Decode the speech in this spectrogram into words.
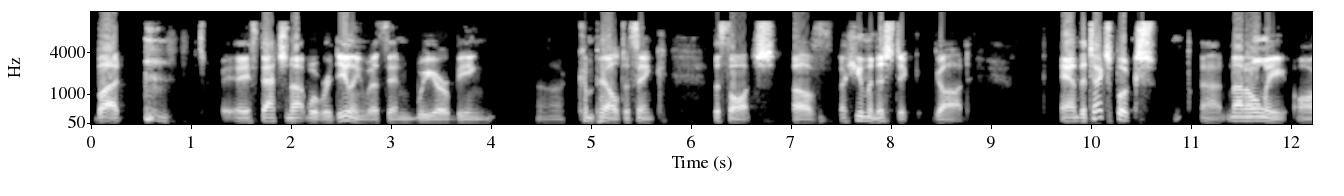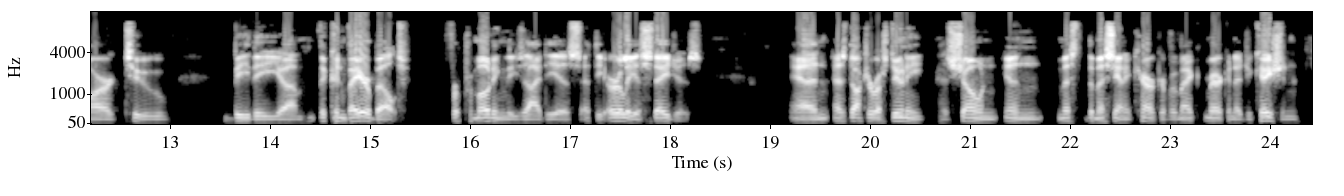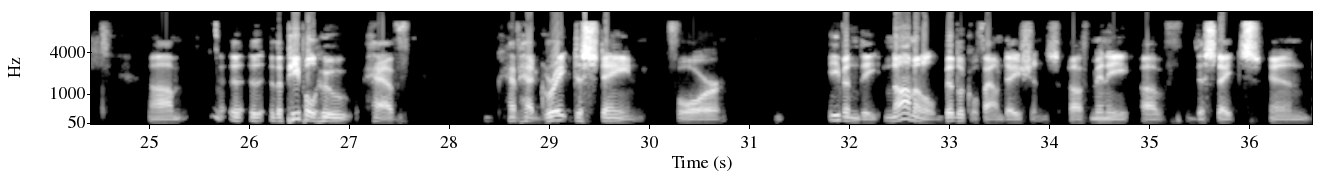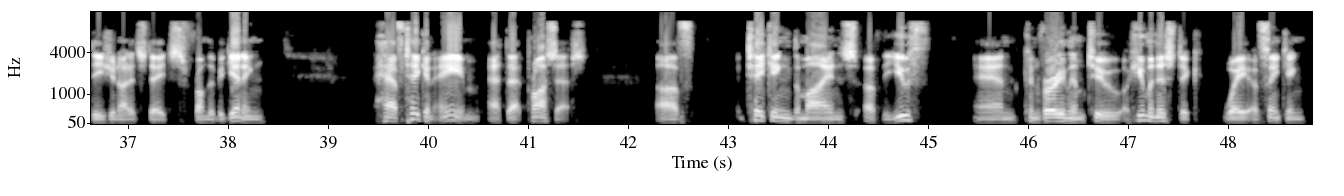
But if that's not what we're dealing with, then we are being uh, compelled to think the thoughts of a humanistic God. And the textbooks uh, not only are to be the um, the conveyor belt for promoting these ideas at the earliest stages, And as Dr. Rushdoony has shown in the Messianic Character of American Education, um, the, the people who have have had great disdain for even the nominal biblical foundations of many of the states in these United States from the beginning have taken aim at that process of taking the minds of the youth and converting them to a humanistic way of thinking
